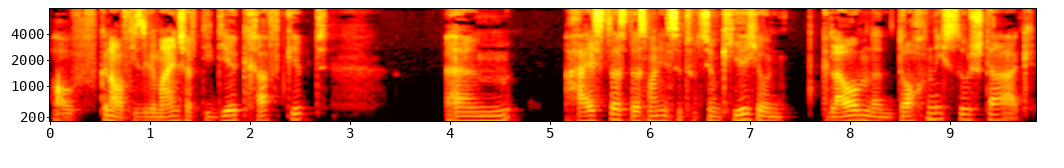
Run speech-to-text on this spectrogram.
auf, genau, auf diese Gemeinschaft, die dir Kraft gibt, ähm, heißt das, dass man Institution Kirche und Glauben dann doch nicht so stark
